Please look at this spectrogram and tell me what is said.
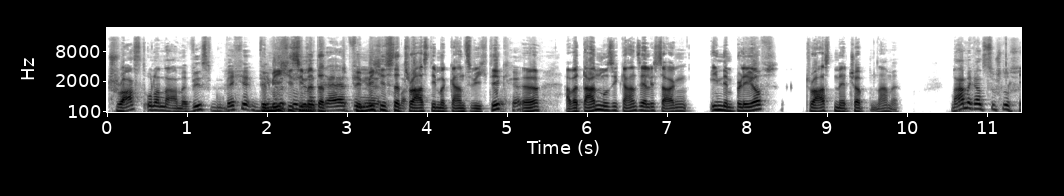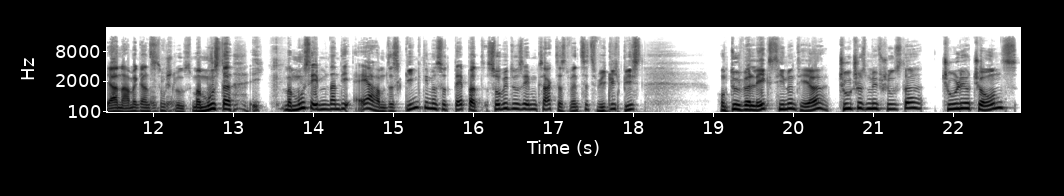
Trust oder Name? Welche, Für mich ist immer der, für Dinge mich ist der machen? Trust immer ganz wichtig, Okay. ja, aber dann muss ich ganz ehrlich sagen, in den Playoffs, Trust, Matchup, Name. Name ganz zum Schluss. Ja, Name ganz zum Okay. Schluss. Man muss da, ich, man muss eben dann die Eier haben. Das klingt immer so deppert, so wie du es eben gesagt hast. Wenn du jetzt wirklich bist und du überlegst hin und her, Juju Smith-Schuster, Julio Jones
